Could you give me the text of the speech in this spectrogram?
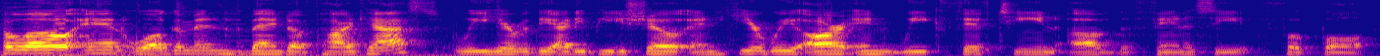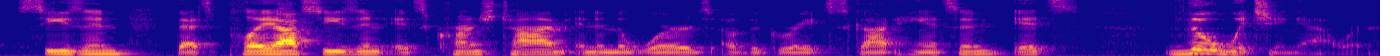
Hello and welcome into the Banged Up Podcast. Lee here with the IDP show, and here we are in week 15 of the fantasy football season. That's playoff season, it's crunch time, and in the words of the great Scott Hanson, it's the witching hour.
